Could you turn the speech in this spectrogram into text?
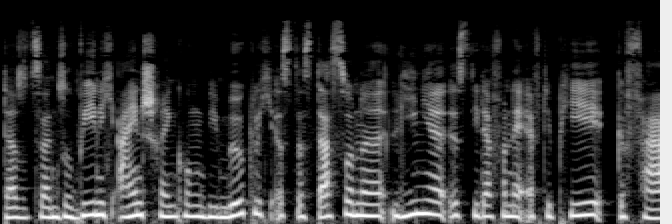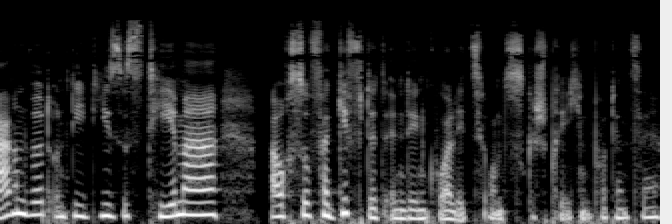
da sozusagen so wenig Einschränkungen wie möglich ist, dass das so eine Linie ist, die da von der FDP gefahren wird und die dieses Thema auch so vergiftet in den Koalitionsgesprächen potenziell.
